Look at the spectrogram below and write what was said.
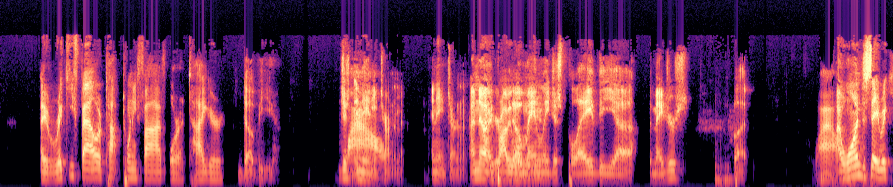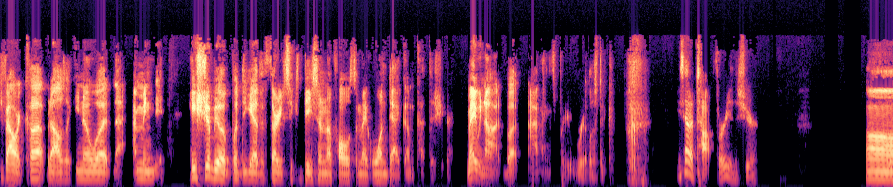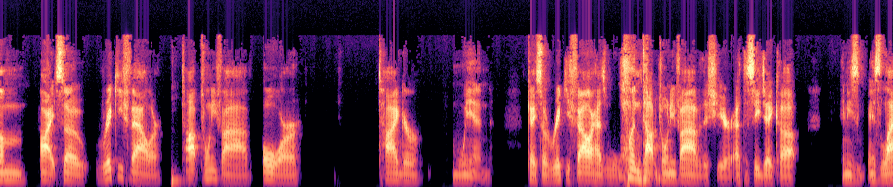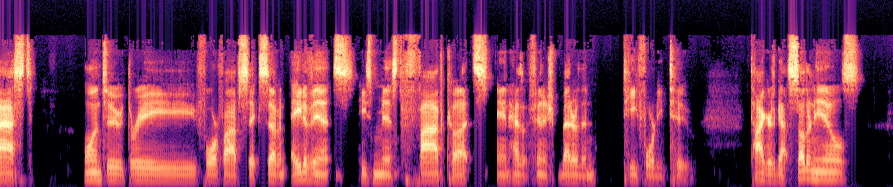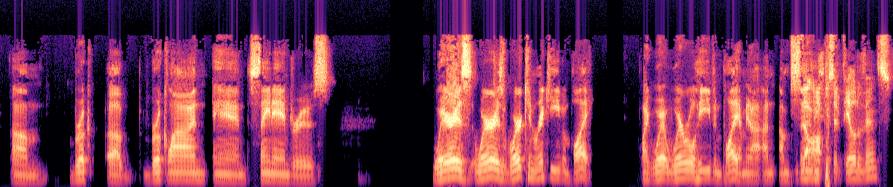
A Rickie Fowler top twenty-five or a Tiger W? Just in any tournament. In any tournament. I know he Tiger probably will mainly just play the uh the majors, but Wow, I wanted to say Rickie Fowler cut, but I was like, you know what? I mean, he should be able to put together 36 decent enough holes to make one dadgum cut this year. Maybe not, but I think it's pretty realistic. he's had a top three this year. Um. All right. So Rickie Fowler, top twenty-five, or Tiger win. Okay. So Rickie Fowler has one top twenty-five this year at the CJ Cup, and he's his last one, two, three, four, five, six, seven, eight events. He's missed five cuts and hasn't finished better than T forty-two. Tiger's got Southern Hills, um, Brook, uh, Brookline, and St. Andrews. Where is where is where can Rickie even play? Like where where will he even play? I mean, I, I'm I'm The opposite field events,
